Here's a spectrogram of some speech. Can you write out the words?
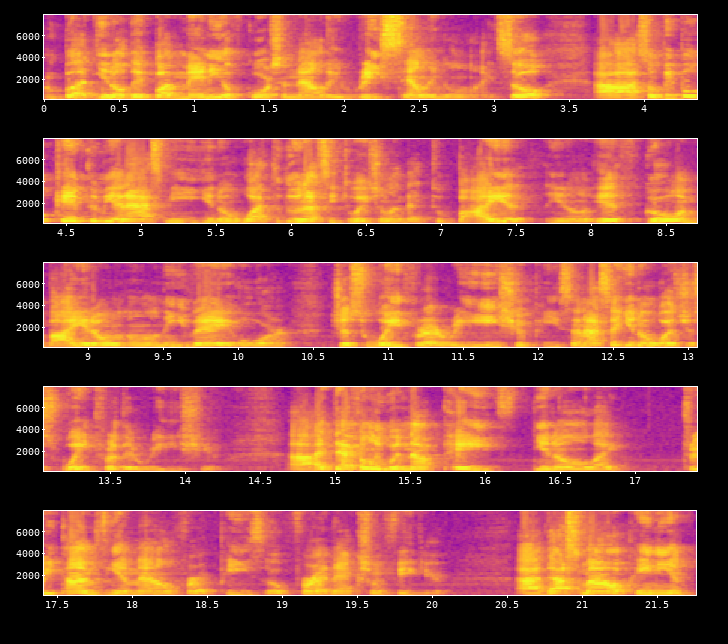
but you know, they bought many, of course, and now they're reselling online. So uh, some people came to me and asked me, you know, what to do in a situation like that. To buy it, you know, if go and buy it on, on eBay or just wait for a reissue piece. And I said, you know what, just wait for the reissue. Uh, I definitely would not pay, you know, like three times the amount for a piece of, for an action figure. Uh, that's my opinion.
